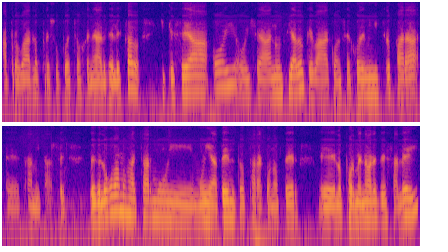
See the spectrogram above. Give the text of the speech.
aprobar los presupuestos generales del Estado. Y que sea hoy hoy se ha anunciado que va a Consejo de Ministros para eh, tramitarse. Desde luego vamos a estar muy muy atentos para conocer eh, los pormenores de esa ley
